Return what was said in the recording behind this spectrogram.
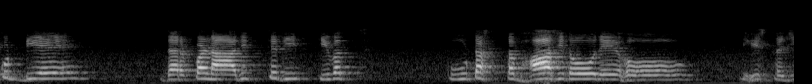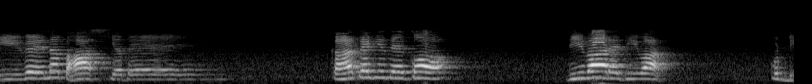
कुड्ये दर्पणादित्य दीप्तिवत कूटस्थ भाषितो देहो धीस्त जीवे न भाष्यते। कहते कि देखो, दीवार है दीवार, कुड्य।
